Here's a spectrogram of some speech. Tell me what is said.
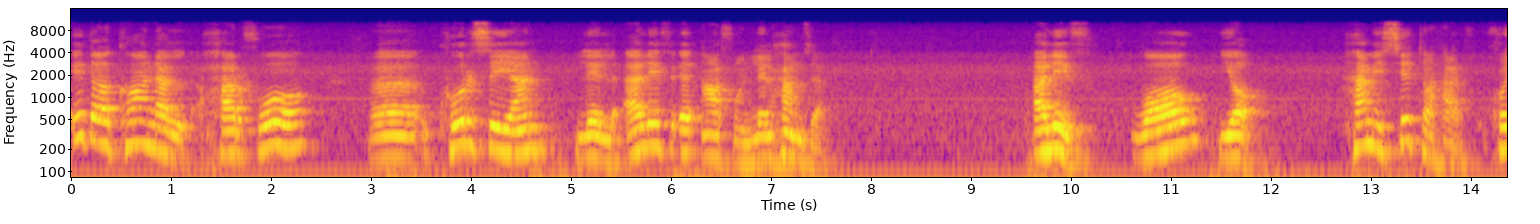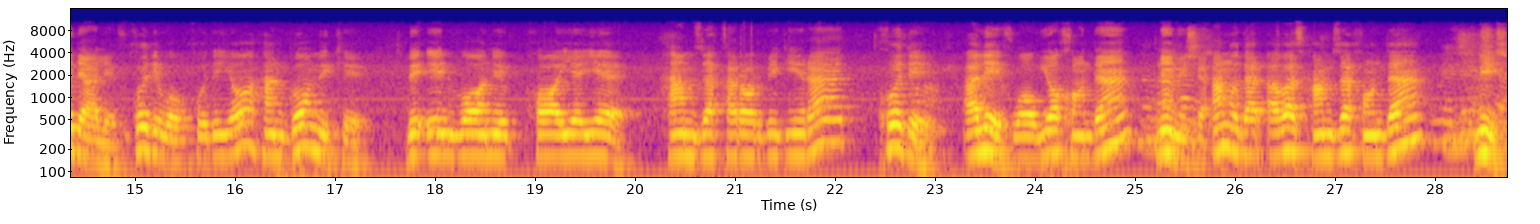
اذا کان الحرف کرسیا للالف عفوا للهمزه الف واو یا. همه سه تا حرف. خود الف خود واو خود یا هنگامی که به عنوان پایه همزه قرار بگیرد خود الف واو یا خواندن نمیشه. اما در عوض همزه خواندن میشه.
